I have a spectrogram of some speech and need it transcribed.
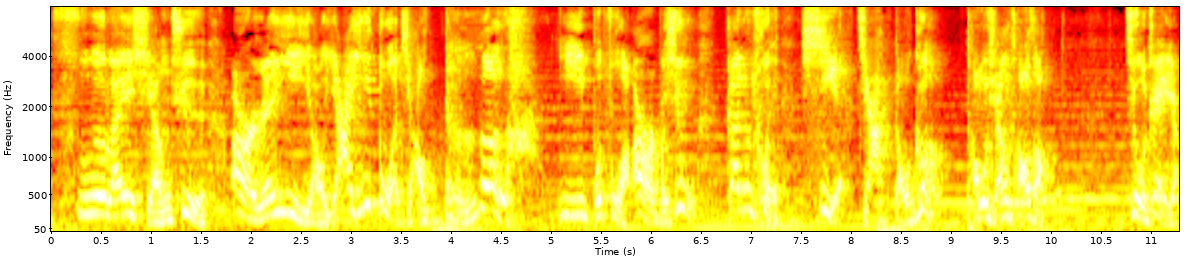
思来想去，二人一咬牙，一跺脚，得了，一不做二不休，干脆卸甲倒戈，投降曹操。就这样，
